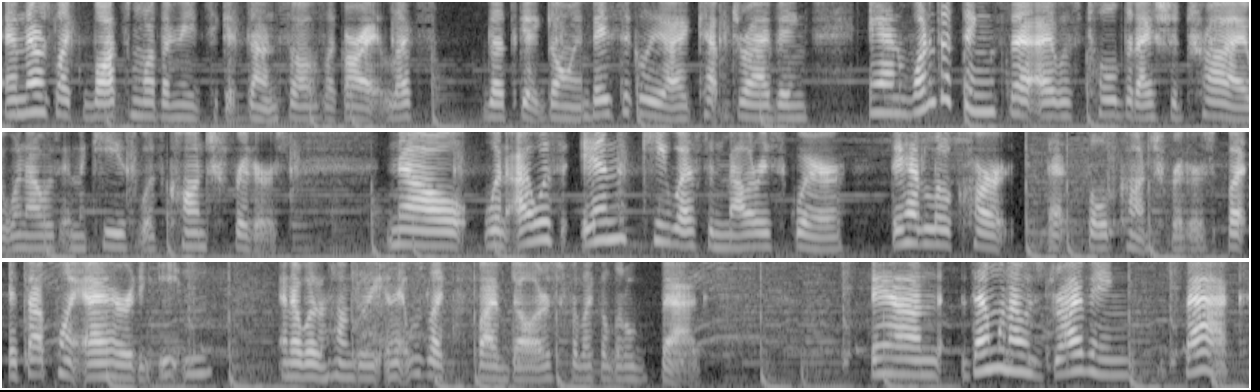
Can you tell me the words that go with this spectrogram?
and there's like lots more that I need to get done. So I was like, all right, let's let's get going. Basically, I kept driving, and one of the things that I was told that I should try when I was in the Keys was conch fritters. Now, when I was in Key West in Mallory Square, they had a little cart that sold conch fritters, but at that point I had already eaten and I wasn't hungry, and it was like five dollars for like a little bag. And then when I was driving back,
